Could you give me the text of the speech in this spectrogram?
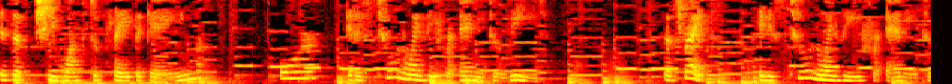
Is it she wants to play the game? It is too noisy for Annie to read? That's right, it is too noisy for Annie to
